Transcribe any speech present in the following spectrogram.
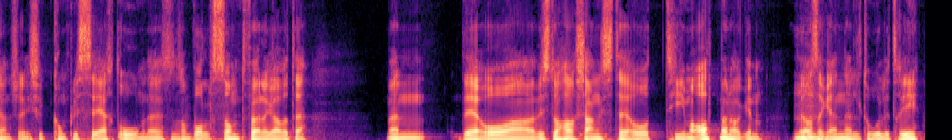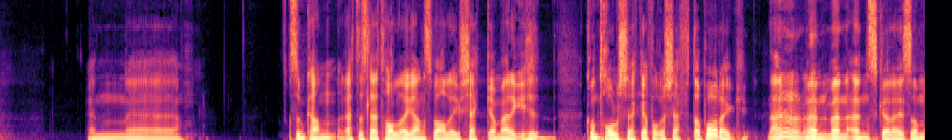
kanskje ikke komplisert ord, men det er sånn, sånn voldsomt, føler jeg av og til. Men det å Hvis du har sjanse til å teame opp med noen, det være seg en eller to eller tre, en eh, som kan rett og slett holde deg ansvarlig, sjekke med deg. Ikke kontrollsjekke for å kjefte på deg, Nei, nei, nei. men, men ønske deg som,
